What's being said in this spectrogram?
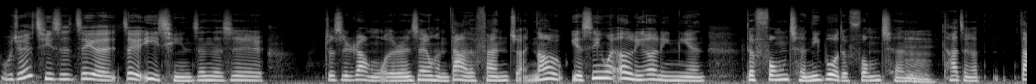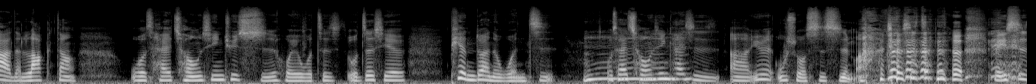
我觉得其实这个这个疫情真的是，就是让我的人生有很大的翻转。然后也是因为二零二零年的封城，尼泊尔的封城，它整个大的 lockdown。我才重新去拾回我这我这些片段的文字，我才重新开始啊、呃，因为无所事事嘛，就是真的没事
